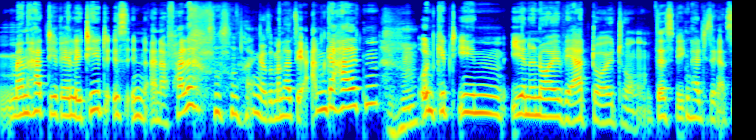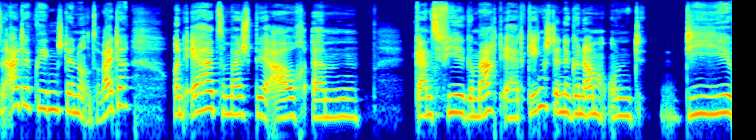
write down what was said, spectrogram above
man hat die Realität ist in einer Falle, sozusagen. also man hat sie angehalten und gibt ihnen ihr eine neue Wertdeutung. Deswegen halt diese ganzen Alltagsgegenstände und so weiter. Und er hat zum Beispiel auch ähm, ganz viel gemacht. Er hat Gegenstände genommen und die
